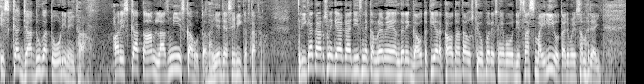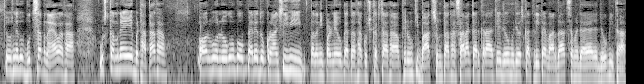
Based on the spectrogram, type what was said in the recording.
इसका जादू का तोड़ ही नहीं था, और इसका काम लाजमी इसका होता था, ये जैसे भी करता था। तरीकाकार उसने क्या कहा जी, इसने कमरे में अंदर एक गाँव तकिया रखा होता था, उसके ऊपर इसने वो जिस तरह स्माइली होता जो मुझे समझ आई, कि उसने कोई बुत सा बनाया हुआ था, उस कमरे ये बैठाता था। और वो लोगों को पहले तो कुरान शरीफ भी पता नहीं पढ़ने वो कहता था, कुछ करता था, फिर उनकी बात सुनता था, सारा कर करा के जो मुझे उसका तरीका वारदात समझ आया या जो भी था,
